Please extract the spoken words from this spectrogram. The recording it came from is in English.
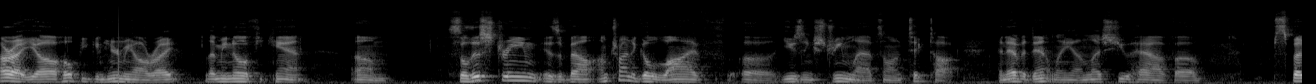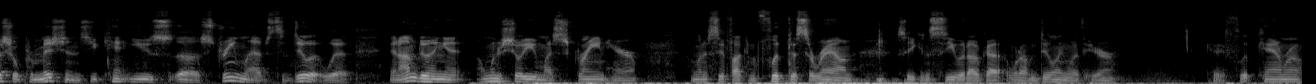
All right, y'all. Hope you can hear me all right. Let me know if you can't. Um, so this stream is about. I'm trying to go live uh, using Streamlabs on TikTok, and evidently, unless you have uh, special permissions, you can't use uh, Streamlabs to do it with. And I'm doing it. I'm going to show you my screen here. I'm going to see if I can flip this around so you can see what I've got, what I'm dealing with here. Okay, flip camera.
